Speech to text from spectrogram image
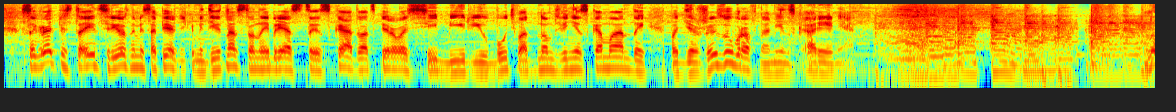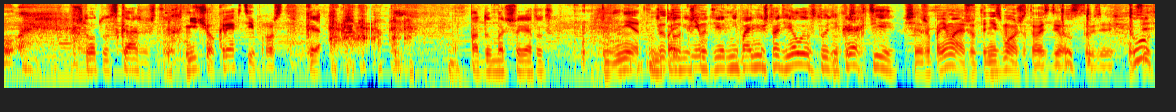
Сыграть предстоит серьезными соперниками. 19 ноября с ЦСКА, 21 с Сибирью. Будь в одном звене с командой. Поддержи Зубров на Минск-арене. Ну, что тут скажешь-то? Ничего, кряхти просто. Кря- Подумать, что я тут Нет, не ты тут пойми, не- что, де- не пойми, что делаю в студии. Кряхти. Все же понимают, что ты не сможешь этого сделать в студии. Ту- Здесь-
